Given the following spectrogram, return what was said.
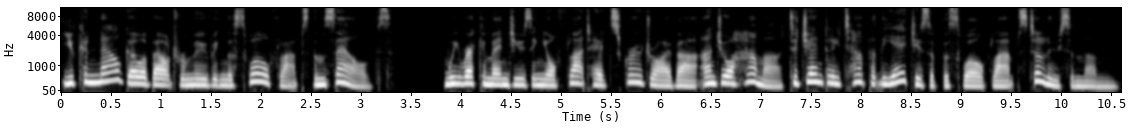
You can now go about removing the swirl flaps themselves. We recommend using your flathead screwdriver and your hammer to gently tap at the edges of the swirl flaps to loosen them.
